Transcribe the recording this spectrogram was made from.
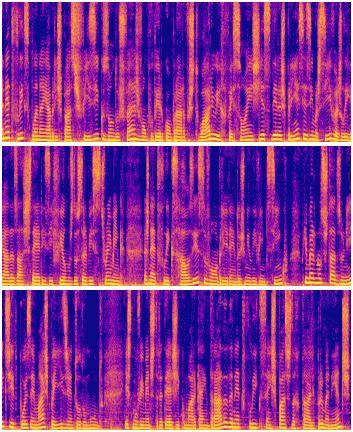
A Netflix planeia abrir espaços físicos onde os fãs vão poder comprar vestuário e refeições e aceder a experiências imersivas ligadas às séries e filmes do serviço streaming. As Netflix Houses vão abrir em 2025, primeiro nos Estados Unidos e depois em mais países em todo o mundo. Este movimento estratégico marca a entrada da Netflix em espaços de retalho permanentes,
